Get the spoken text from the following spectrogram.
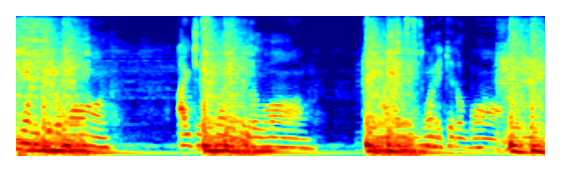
just want to get along. I just want to get along. I just want to get along.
